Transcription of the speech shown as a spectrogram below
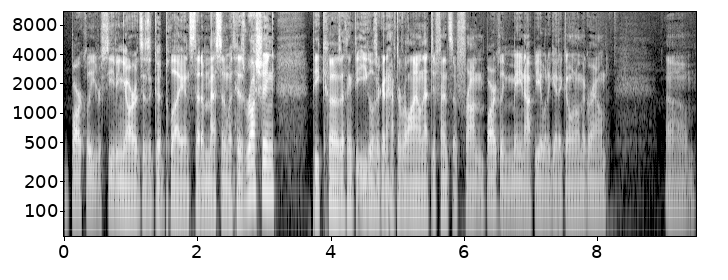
Barkley receiving yards is a good play instead of messing with his rushing because I think the Eagles are going to have to rely on that defensive front. And Barkley may not be able to get it going on the ground. Um,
